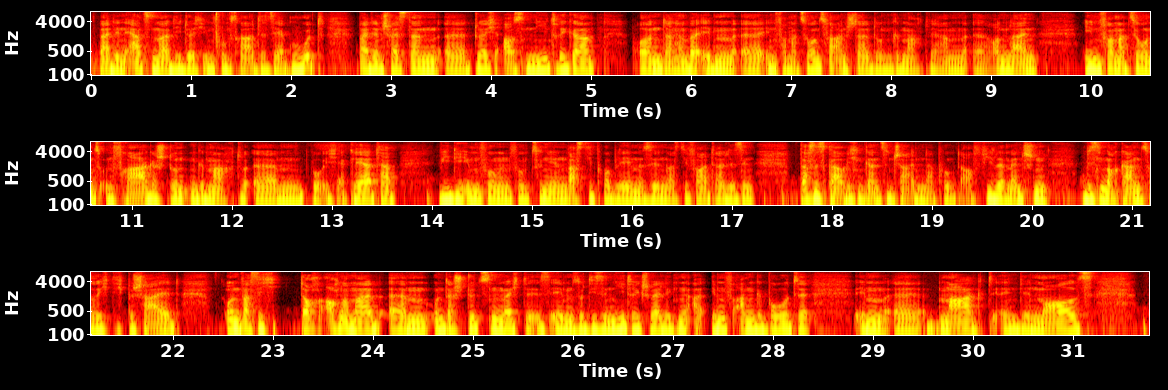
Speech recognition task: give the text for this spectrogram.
Bei den Ärzten war die Durchimpfungsrate sehr gut, bei den Schwestern äh, durchaus niedriger. Und dann haben wir eben äh, Informationsveranstaltungen gemacht. Wir haben äh, online Informations- und Fragestunden gemacht, ähm, wo ich erklärt habe, wie die Impfungen funktionieren, was die Probleme sind, was die Vorteile sind. Das ist, glaube ich, ein ganz entscheidender Punkt. Auch viele Menschen wissen noch gar nicht so richtig Bescheid. Und was ich doch auch nochmal ähm, unterstützen möchte, ist eben so diese niedrigschwelligen äh, Impfangebote im äh, Markt, in den Malls.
